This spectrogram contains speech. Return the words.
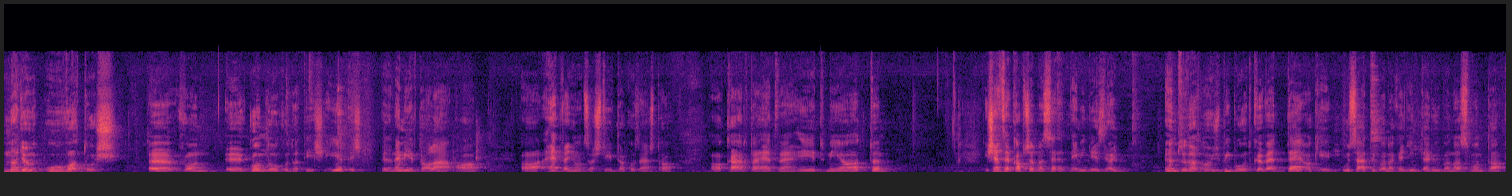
nagyon óvatos van gondolkodott és írt, és például nem írta alá a, a 78-as tiltakozást a, a Kárta 77 miatt, és ezzel kapcsolatban szeretném idézni, hogy öntudatlanos Bibót követte, aki Huszár Tibornak egy interjúban azt mondta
